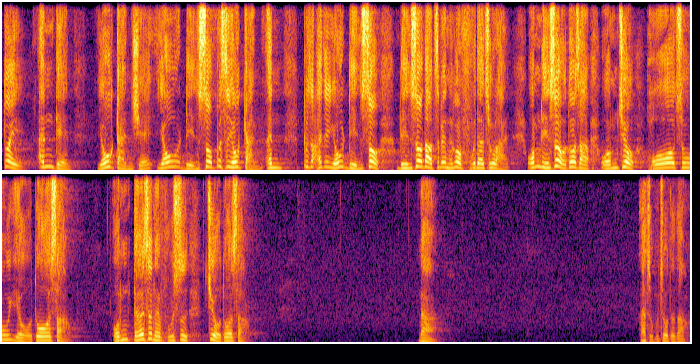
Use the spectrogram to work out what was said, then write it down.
对恩典有感觉、有领受，不是有感恩，不是，还是有领受，领受到这边能够浮得出来。我们领受有多少，我们就活出有多少，我们得胜的服饰就有多少。那那怎么做得到？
